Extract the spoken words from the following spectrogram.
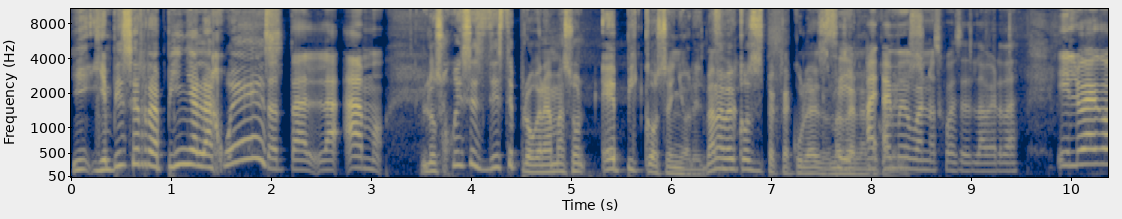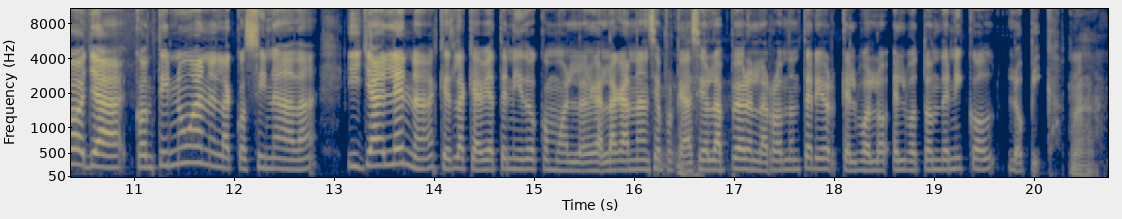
Y, y empieza a ser rapiña la juez. Total, la amo. Los jueces de este programa son épicos, señores. Van a ver cosas espectaculares más adelante. Hay, hay muy buenos jueces, la verdad. Y luego ya continúan en la cocinada y ya Elena, que es la que había tenido como la, ganancia porque ha sido la peor en la ronda anterior, que el, el botón de Nicole lo pica.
